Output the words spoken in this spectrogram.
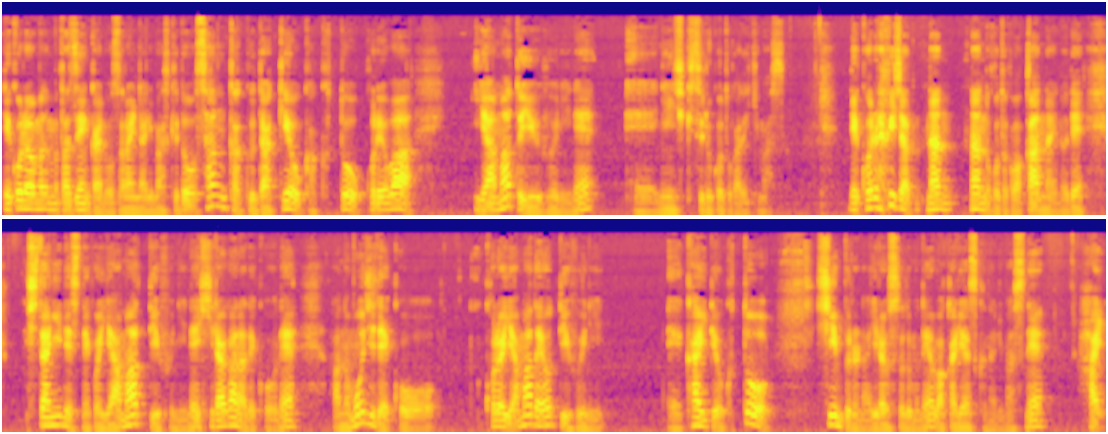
で、これはまた前回のおさらいになりますけど、三角だけを書くと、これは山というふうにね、えー、認識することができます。で、これだけじゃ何何のことかわかんないので、下にですね、これ山っていうふうにね、ひらがなでこうね、あの文字でこう、これは山だよっていうふうに、えー、書いておくと、シンプルなイラストでもね、わかりやすくなりますね。はい。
